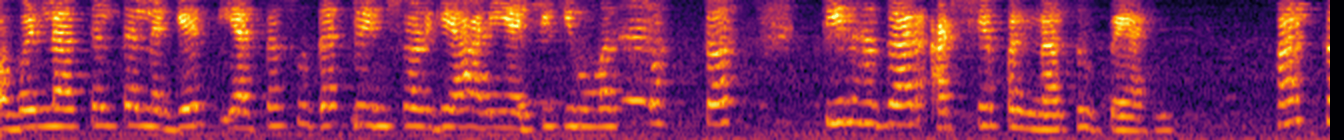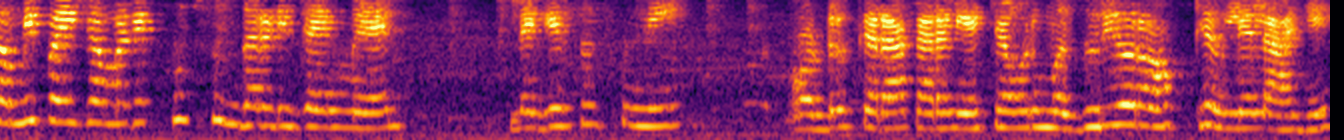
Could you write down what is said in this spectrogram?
आवडला असेल तर लगेच याचा सुद्धा स्क्रीनशॉट घ्या आणि याची किंमत फक्त तीन हजार आठशे पन्नास रुपये आहे. फार कमी पैशामध्ये खूप सुंदर डिझाईन मिळेल. लगेचच तुम्ही ऑर्डर करा कारण याच्यावर मजुरीवर ऑफ ठेवलेला आहे.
